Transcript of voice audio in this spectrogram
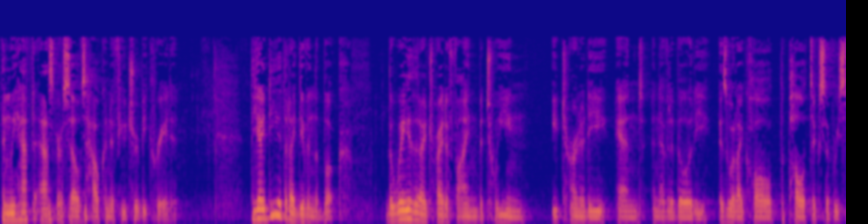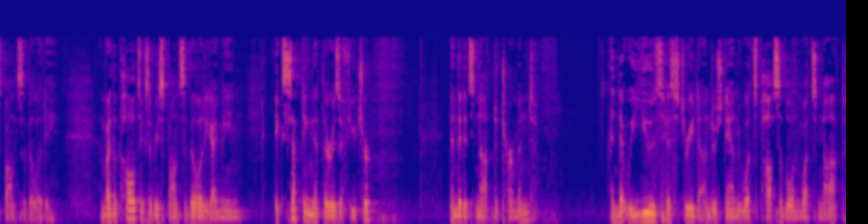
then we have to ask ourselves how can a future be created? The idea that I give in the book, the way that I try to find between eternity and inevitability, is what I call the politics of responsibility. And by the politics of responsibility, I mean accepting that there is a future and that it's not determined, and that we use history to understand what's possible and what's not,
